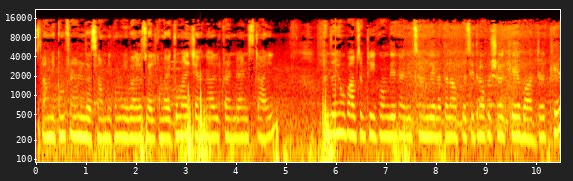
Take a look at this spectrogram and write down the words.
अस्सलाम वालेकुम फ्रेंड्स अस्सलाम वालेकुम back to my channel trend and style friends I hope आप सब ठीक होंगे, खैरियत से होंगे। अल्लाह ताला आपको इसी तरह खुश रखे, बात रखे।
